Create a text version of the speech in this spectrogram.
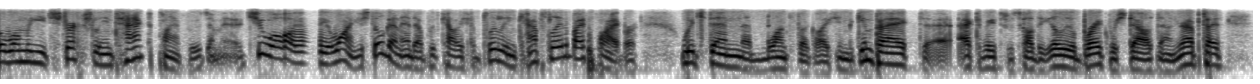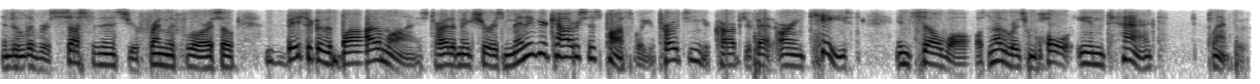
But when we eat structurally intact plant foods, I mean, chew all you want, you're still going to end up with calories completely encapsulated by fiber, which then blunts the glycemic impact, uh, activates what's called the ileal brake, which dials down your appetite and delivers sustenance your friendly flora. So basically, the bottom line is try to make sure as many of your calories as possible, your protein, your carbs, your fat, are encased in cell walls. In other words, from whole, intact plant foods.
